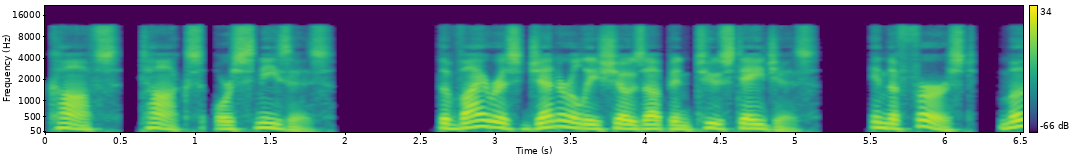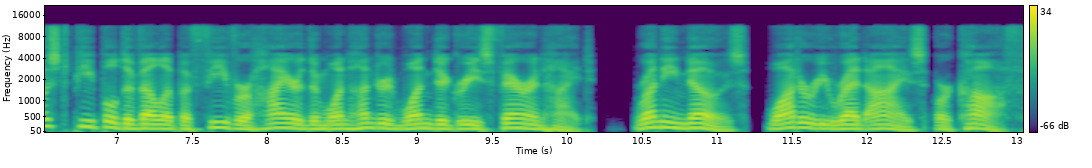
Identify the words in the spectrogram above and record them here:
coughs, talks, or sneezes. The virus generally shows up in two stages. In the first, most people develop a fever higher than 101 degrees Fahrenheit, runny nose, watery red eyes, or cough.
